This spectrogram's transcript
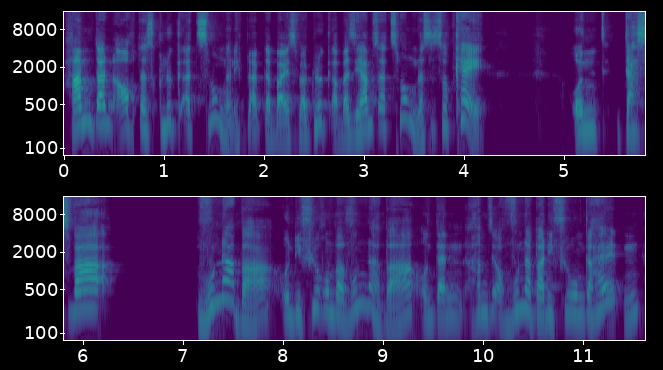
haben dann auch das Glück erzwungen. Ich bleibe dabei, es war Glück, aber sie haben es erzwungen. Das ist okay. Und das war wunderbar und die Führung war wunderbar und dann haben sie auch wunderbar die Führung gehalten.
